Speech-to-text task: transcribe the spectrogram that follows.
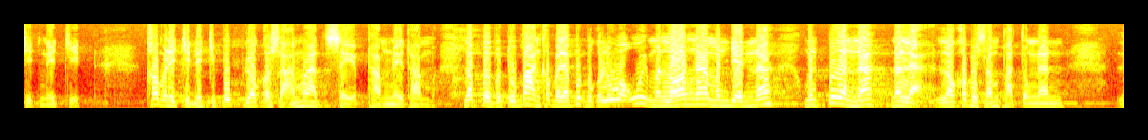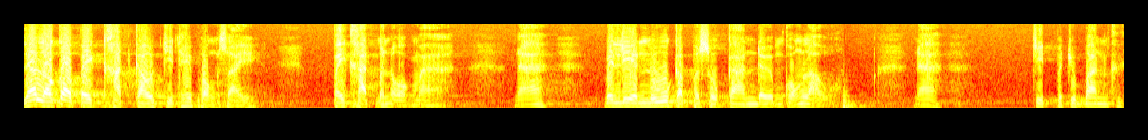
จิตในจิต เข้ามาในจิตในจิตปุ๊บเราก็สามารถเสพธรรมในธรรมเราเปิดประตูบ้านเข้าไปแล้วปุ๊บเราก็รู้ว่าอุ้ยมันร้อนนะ มันเย็นนะ มันเปื้อนนะ นั่นแหละ เราเข้าไปสัมผัสตรงนั้น แล้วเราก็ไปขัดเกลาจิตให้ผ่องใส ไปขัดมันออกมานะไปเรียนรู้กับประสบการณ์เดิมของเรานะจิตปัจจุบันคือ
